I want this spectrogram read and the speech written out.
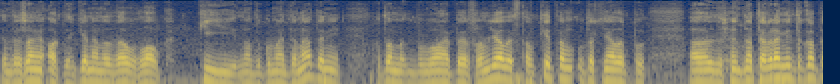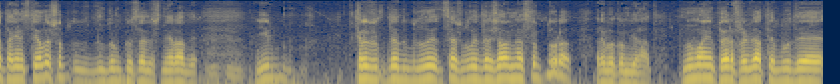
Цим державним актом, який нам надав главк Києві на документи надані, потім бумаги переоформляли, ставки там уточняли. А на те время таке питання не стояло, щоб думку селищної ради. І це ж була державна структура рибокомбінати. Ну, маємо переправляти буде,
